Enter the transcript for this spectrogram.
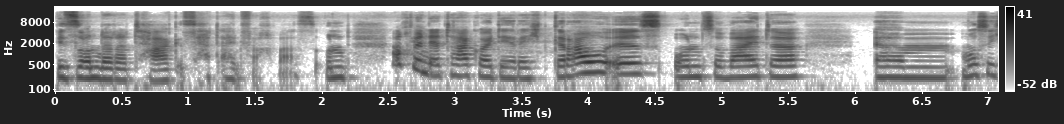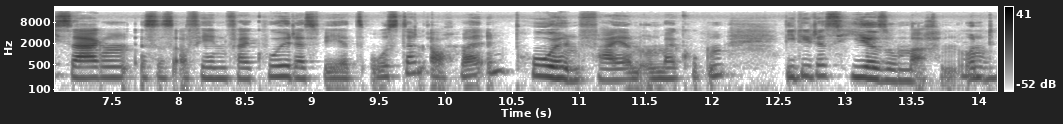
besonderer Tag. Es hat einfach was. Und auch wenn der Tag heute recht grau ist und so weiter, ähm, muss ich sagen, ist es auf jeden Fall cool, dass wir jetzt Ostern auch mal in Polen feiern und mal gucken, wie die das hier so machen. Und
